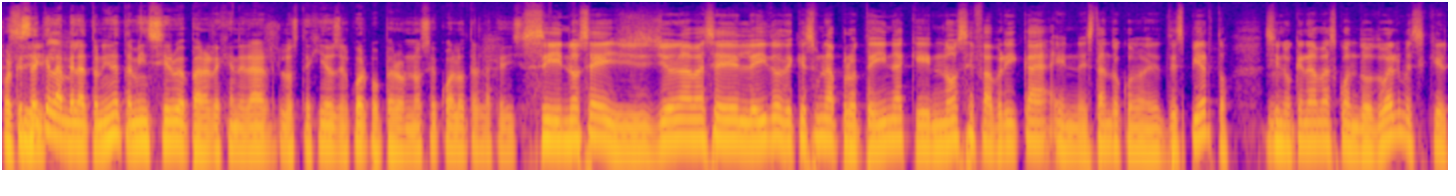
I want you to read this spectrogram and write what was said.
Porque sé que la melatonina también sirve para regenerar los tejidos del cuerpo, pero no sé cuál otra es la que dices. Sí, no sé. Yo nada más he leído de que es una proteína que no se fabrica en estando con, eh, despierto, sino mm. que nada más cuando duermes, que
